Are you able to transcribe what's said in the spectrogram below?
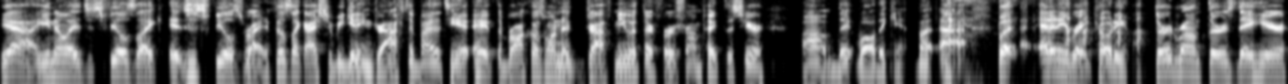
Yeah, you know, it just feels like it just feels right. It feels like I should be getting drafted by the team. Hey, if the Broncos want to draft me with their first round pick this year, um, they well, they can't, but uh, but at any rate, Cody, third round Thursday here.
